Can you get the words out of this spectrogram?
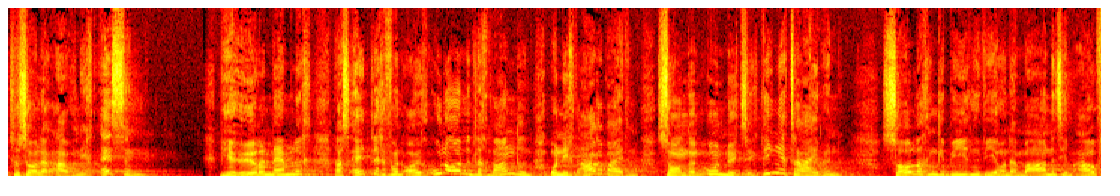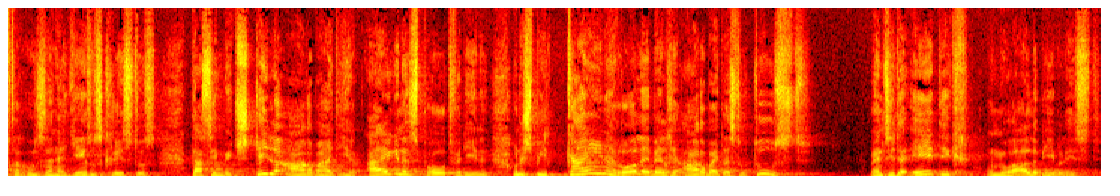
so soll er auch nicht essen. Wir hören nämlich, dass etliche von euch unordentlich wandeln und nicht arbeiten, sondern unnützige Dinge treiben. Solchen gebieten wir und ermahnen sie im Auftrag unseres Herrn Jesus Christus, dass sie mit stiller Arbeit ihr eigenes Brot verdienen. Und es spielt keine Rolle, welche Arbeit das du tust, wenn sie der Ethik und Moral der Bibel ist.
